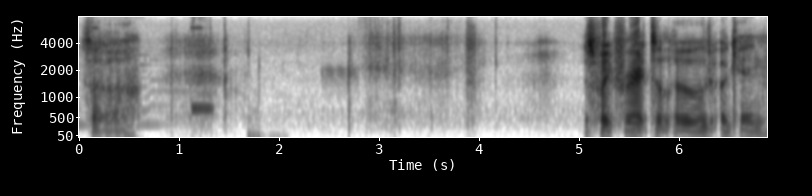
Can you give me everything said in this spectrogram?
So, Just wait for it to load again.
